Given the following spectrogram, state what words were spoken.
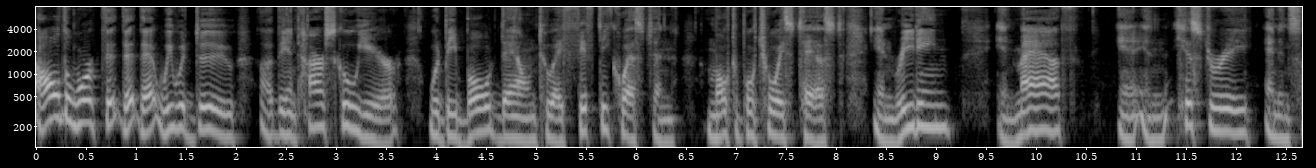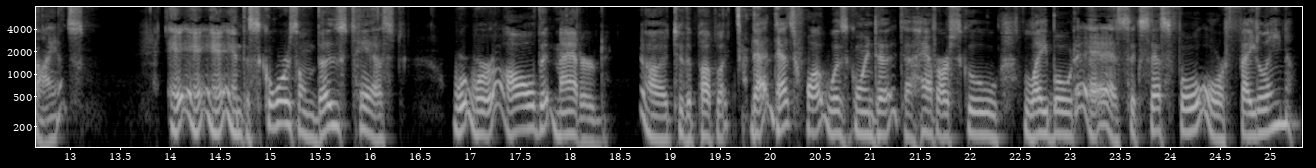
all the work that, that, that we would do uh, the entire school year would be boiled down to a 50 question multiple choice test in reading, in math, in, in history, and in science. and the scores on those tests were, were all that mattered uh, to the public. That that's what was going to, to have our school labeled as successful or failing.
